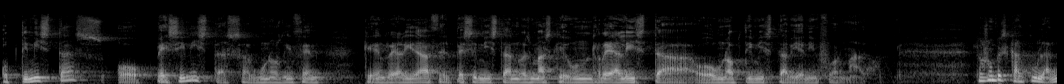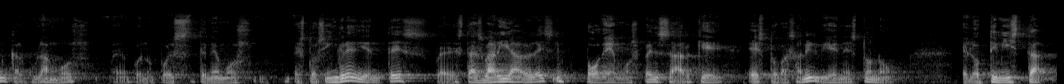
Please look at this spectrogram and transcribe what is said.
optimistas o pesimistas. Algunos dicen que en realidad el pesimista no es más que un realista o un optimista bien informado. Los hombres calculan, calculamos, eh, bueno, pues tenemos estos ingredientes, estas variables y podemos pensar que esto va a salir bien, esto no. El optimista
